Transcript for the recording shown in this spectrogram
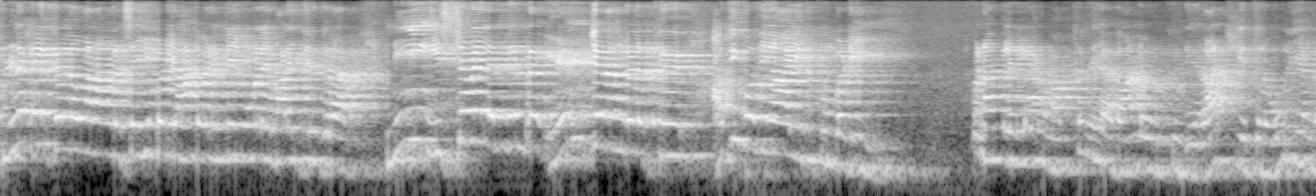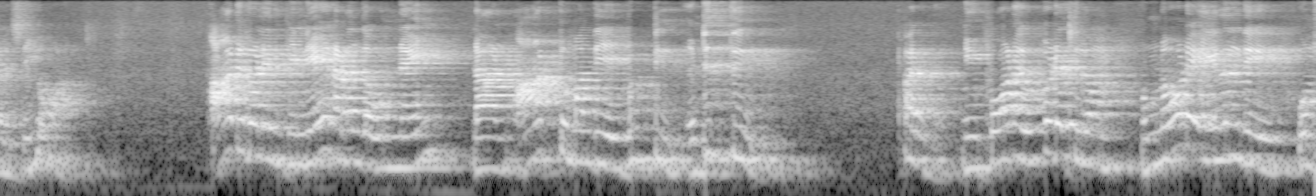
பிள்ளைகளுக்கு அல்லவா நாங்கள் செய்யும்படி ஆண்டவர் என்னை உங்களை மறைத்திருக்கிறார். நீ இஷ்டவேல் என்கின்ற என் ஜனங்களுக்கு அதிபதியாய் இருக்கும்படி. நாங்கள் எல்லாரும் மக்களையாக ஆண்டவருக்கு ராஜ்யத்தில் ஊழியங்களை செய்வோம் ஆடுகளின் பின்னே நடந்த உன்னை நான் ஆட்டு மந்தையை விட்டு எடுத்து பாருங்க நீ போன எவ்விடத்திலும் உன்னோட இருந்து உன்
